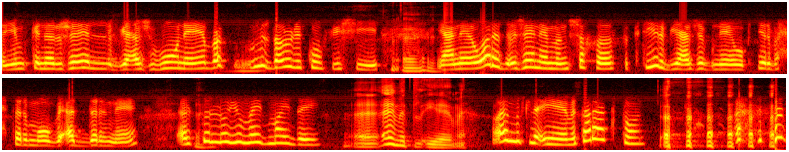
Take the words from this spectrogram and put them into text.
يمكن رجال بيعجبوني بس مش ضروري يكون في شيء إيه. يعني ورد إجاني من شخص كتير بيعجبني وكتير بحترمه وبقدرني قلت له you made my day إيه. مثل قيامه إيه مثل قيامه تركتهم.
